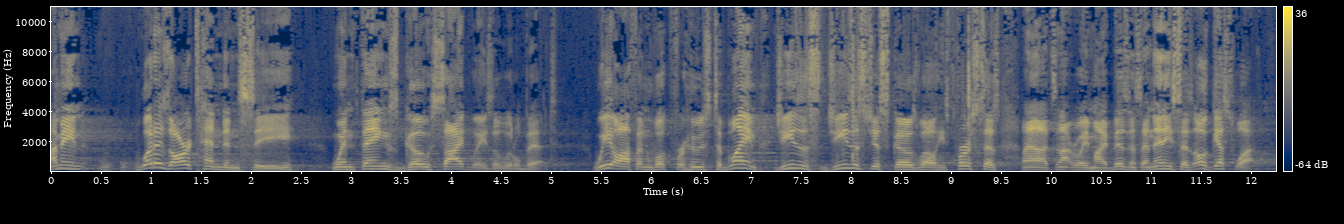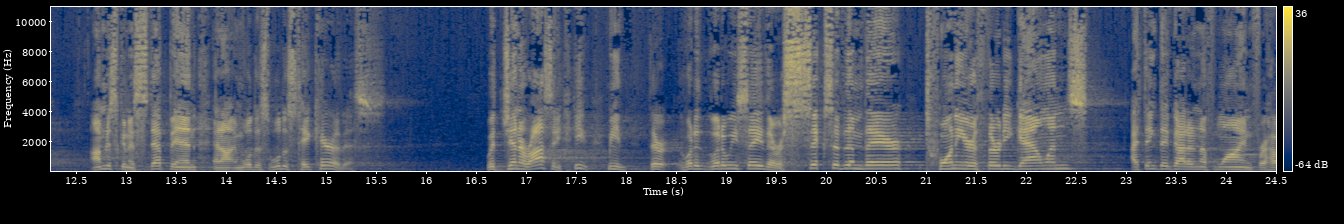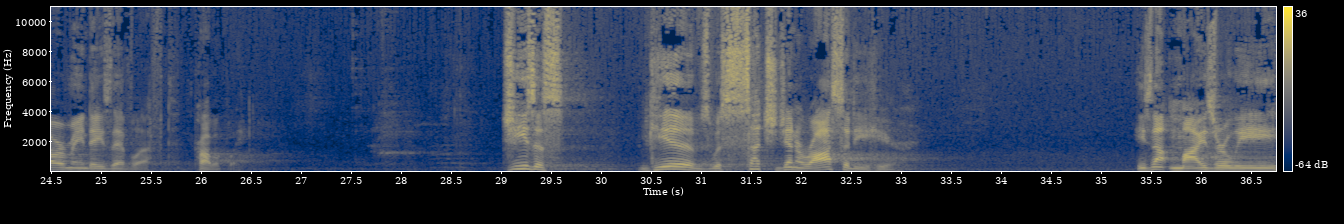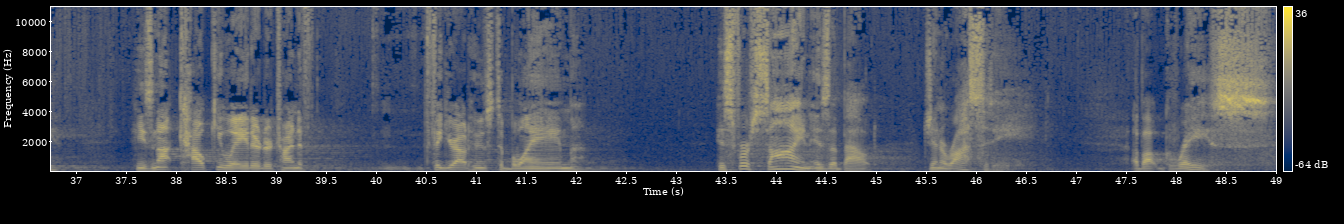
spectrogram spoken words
I mean, what is our tendency when things go sideways a little bit? We often look for who's to blame. Jesus, Jesus just goes, well, he first says, well, it's not really my business. And then he says, oh, guess what? I'm just going to step in and, I, and, we'll, just, we'll just take care of this. With generosity. He, I mean, there, what, did, what do we say? There are six of them there, 20 or 30 gallons. I think they've got enough wine for however many days they have left, probably. Jesus gives with such generosity here. He's not miserly. He's not calculated or trying to f- figure out who's to blame. His first sign is about generosity, about grace,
